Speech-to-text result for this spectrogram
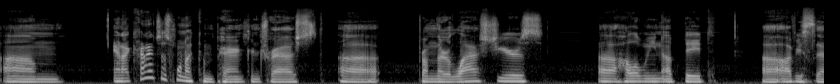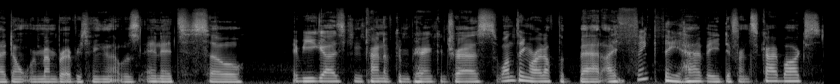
Um, and I kind of just want to compare and contrast uh, from their last year's uh, Halloween update. Uh, obviously I don't remember everything that was in it, so maybe you guys can kind of compare and contrast. One thing right off the bat, I think they have a different skybox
